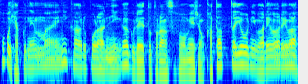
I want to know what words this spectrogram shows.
ほぼ100年前にカール・ポランニーがグレート・トランスフォーメーションを語ったように我々は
